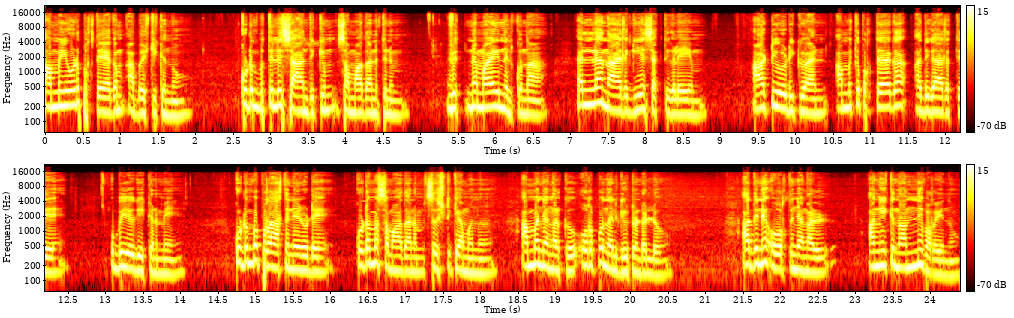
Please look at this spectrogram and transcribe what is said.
അമ്മയോട് പ്രത്യേകം അപേക്ഷിക്കുന്നു. കുടുംബത്തിലെ ശാന്തിക്കും സമാധാനത്തിനും വിഘ്നമായി നിൽക്കുന്ന എല്ലാ നാരകീയ ശക്തികളെയും ആട്ടിയോടിക്കുവാൻ അമ്മയ്ക്ക് പ്രത്യേക അധികാരത്തെ ഉപയോഗിക്കണമേ. കുടുംബ പ്രാർത്ഥനയിലൂടെ കുടുംബ സമാധാനം സൃഷ്ടിക്കാമെന്ന് അമ്മ ഞങ്ങൾക്ക് ഉറപ്പ് നൽകിയിട്ടുണ്ടല്ലോ. അതിനെ ഓർത്ത് ഞങ്ങൾ അങ്ങേക്ക് നന്ദി പറയുന്നു.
